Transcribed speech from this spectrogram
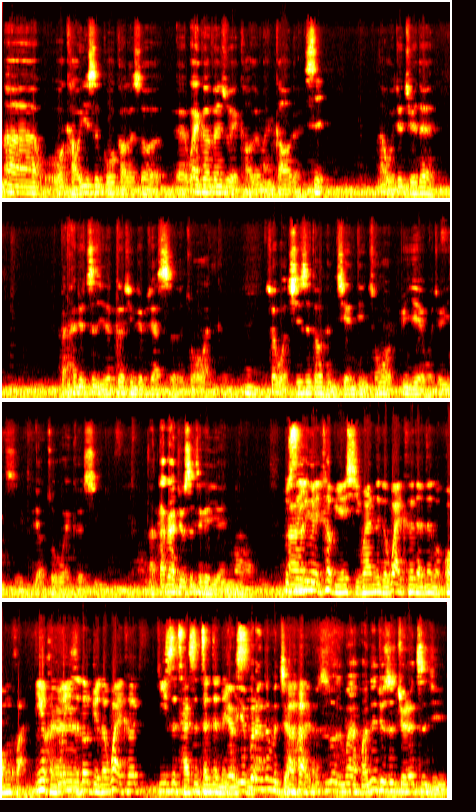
那我考医师国考的时候，呃，外科分数也考得蛮高的，是，那我就觉得本来就自己的个性就比较适合做外科，嗯，所以我其实都很坚定，从我毕业我就一直要做外科系，那大概就是这个原因。哦，不是因为特别喜欢那个外科的那种光环，因为很多医生都觉得外科医师才是真正的医师啊，也也不能这么讲，也不是说什么，反正就是觉得自己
